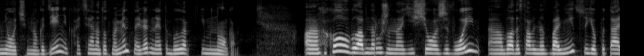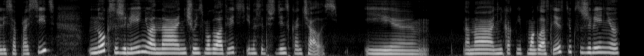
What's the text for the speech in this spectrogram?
не очень много денег, хотя на тот момент, наверное, это было и много. А, Хохолова была обнаружена еще живой, а, была доставлена в больницу, ее пытались опросить, но, к сожалению, она ничего не смогла ответить и на следующий день скончалась. И она никак не помогла следствию, к сожалению,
